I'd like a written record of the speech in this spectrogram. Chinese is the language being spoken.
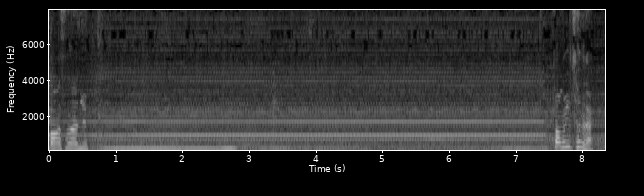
放我身上去。放回去称来。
